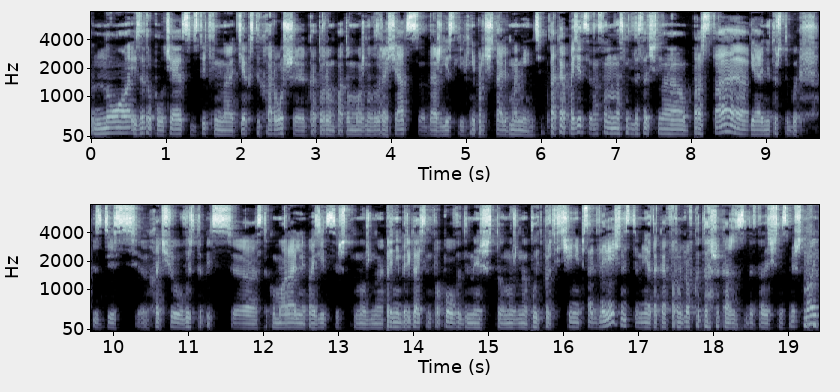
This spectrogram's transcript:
но из этого получаются действительно тексты хорошие, к которым потом можно возвращаться, даже если их не прочитали в моменте. Такая позиция, на самом деле, достаточно простая. Я не то чтобы здесь хочу выступить быть э, с такой моральной позиции, что нужно пренебрегать инфоповодами, что нужно плыть против течения писать для вечности. Мне такая формулировка тоже кажется достаточно смешной.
